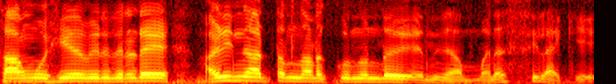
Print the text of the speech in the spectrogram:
സാമൂഹിക വിരുദ്ധരുടെ അഴിഞ്ഞാട്ടം നടക്കുന്നുണ്ട് എന്ന് ഞാൻ മനസ്സിലാക്കി.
